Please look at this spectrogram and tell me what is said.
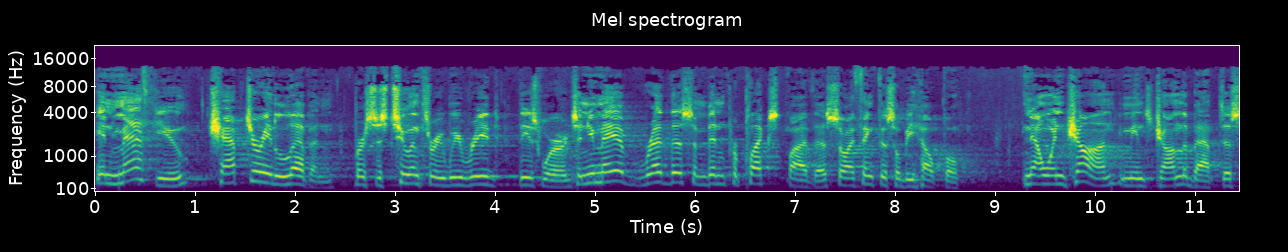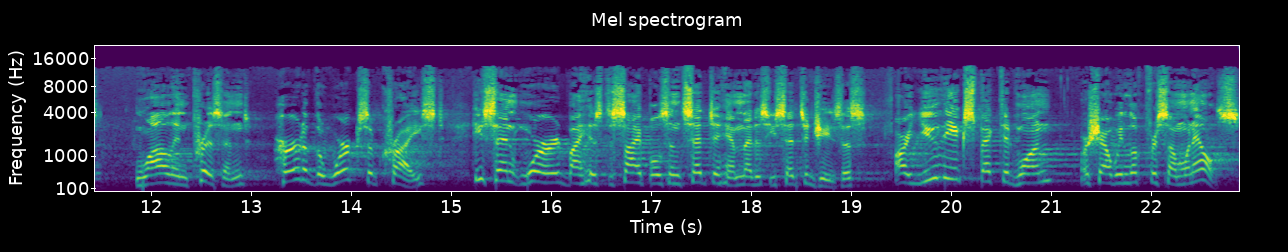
In Matthew chapter 11, verses 2 and 3, we read these words, and you may have read this and been perplexed by this, so I think this will be helpful. Now, when John, he means John the Baptist, while imprisoned, heard of the works of Christ, he sent word by his disciples and said to him, that is, he said to Jesus, Are you the expected one, or shall we look for someone else?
